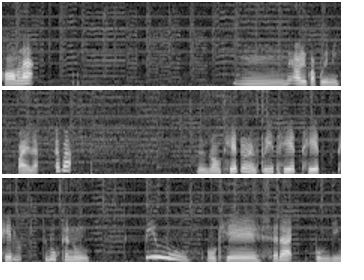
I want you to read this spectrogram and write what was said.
พร้อมแล้วอืม ไม่เอาดีกว่าปืนนี้ ไปละไอ้ปะเดี๋ย ลองเทสดูหน่อยสิเทสเทสเทสลูกธนู ปิ้ว โอเค ใช้ได้ ปุ่มยิง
